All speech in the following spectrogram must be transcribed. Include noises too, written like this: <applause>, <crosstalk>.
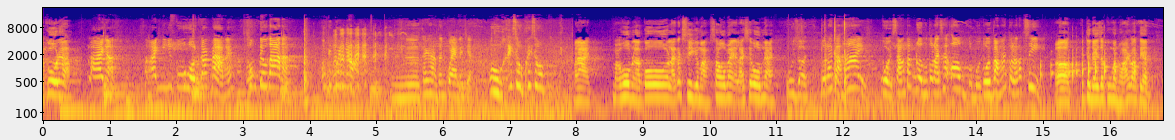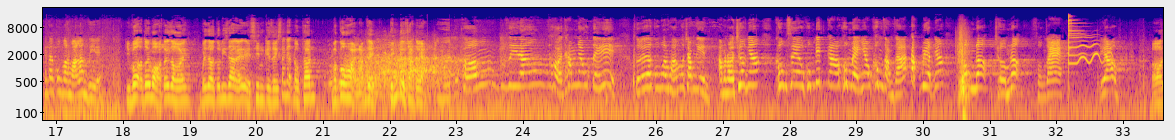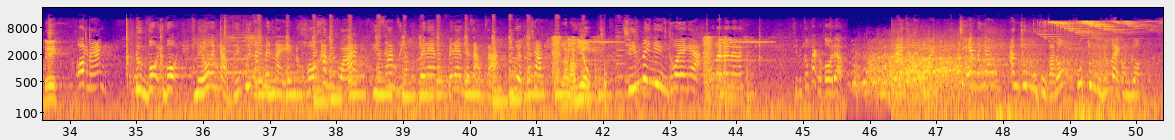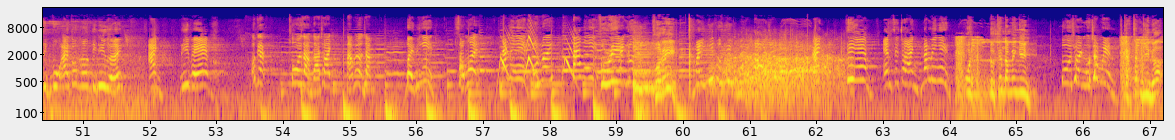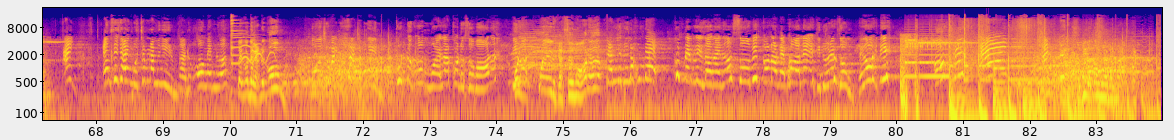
là cô đấy à Là anh à? Sao anh như cô hồn các đảng ấy, không tiêu tan à? Ông thì quen nhau <laughs> à? Ừ, khách hàng thân quen đấy chị ạ. Ồ khách sộp khách sộp Mà này Mọi hôm là cô lái taxi cơ mà Sao hôm nay lại lái xe ôm này Ui giời, tôi lái cả hai. Buổi sáng tắc đường tôi lái xe ôm, còn buổi tối vắng ấy tôi lái taxi. Ờ thế từ đây ra cung văn hóa cho bao tiền Anh ta cung văn hóa làm gì đấy? Thì vợ tôi bỏ tôi rồi Bây giờ tôi đi ra đấy để xin cái giấy xác nhận độc thân Mà cô hỏi làm gì Tính điều tra tôi à Không, gì đâu, hỏi thăm nhau tí. Tôi đây là cung văn hóa 100 nghìn. À mà nói trước nhá, không sale, không đít cao, không bè nhau, không giảm giá. Đặc biệt nhá, không nợ, chớm nợ, xuống xe. Đi không? Ờ đi Ôi này anh Đừng vội đừng vội Nếu anh cảm thấy quy tắc bên này ấy, nó khó khăn quá ấy, Thì sang dịch vụ bên em Bên em sẽ giảm giá 10% Là bao nhiêu 90 nghìn thôi anh ạ Đây, đây, đây, đây. Chị cấp khách của tôi đấy à? Ai tốt hơn của anh Chị em với nhau Ăn chung một củ cà rốt Hút chung một điếu cày còn được Dịch vụ ai tốt hơn thì đi người ấy Anh đi với em Free Mày nghĩ to chứ Anh đi em. Em sẽ cho anh 50 nghìn. Ui được thêm 50 nghìn. Tôi cho anh 100 nghìn. Cả trăm nghìn nữa. Anh Em sẽ cho anh 150 nghìn Và được ôm em nữa. Lại còn được cả được ôm? Tôi cho anh 200 nghìn. Cũng được ôm, ngoài ra còn được sờ mó nữa. Đi Ui, ui được cả sờ mó nữa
